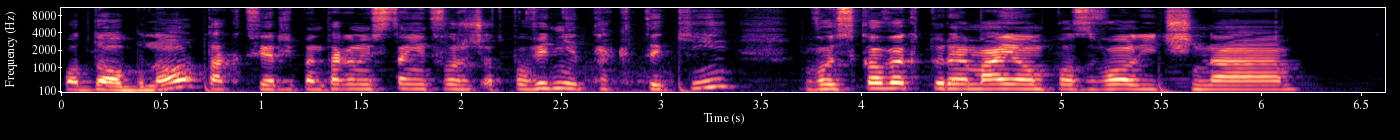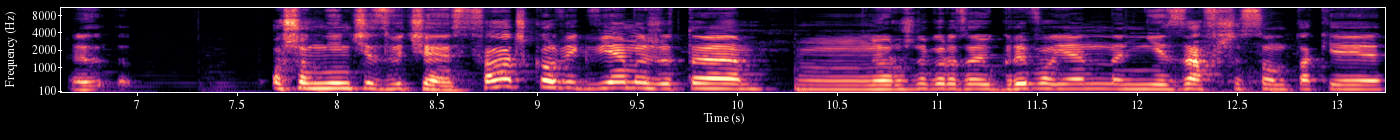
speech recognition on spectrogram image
podobno, tak twierdzi Pentagon, jest w stanie tworzyć odpowiednie taktyki wojskowe, które mają pozwolić na e, osiągnięcie zwycięstwa, aczkolwiek wiemy, że te mm, różnego rodzaju gry wojenne nie zawsze są takie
